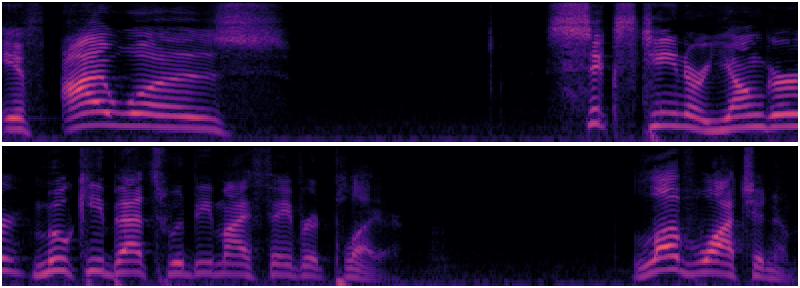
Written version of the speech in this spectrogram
If I was 16 or younger, Mookie Betts would be my favorite player. Love watching him.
